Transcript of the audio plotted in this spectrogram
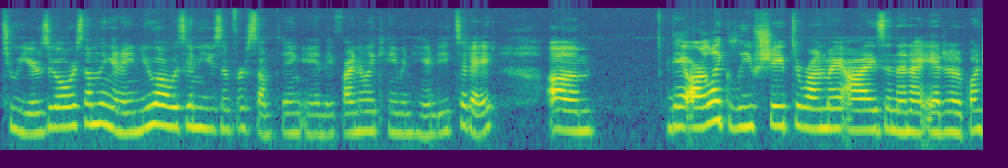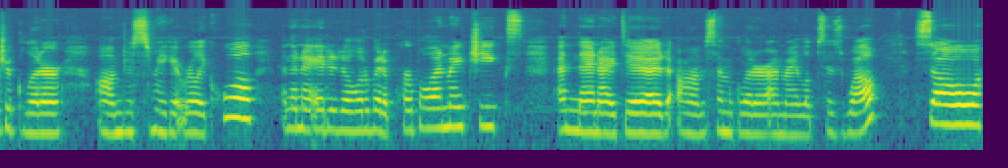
two years ago or something and I knew I was going to use them for something and they finally came in handy today. Um, they are like leaf shaped around my eyes and then I added a bunch of glitter um, just to make it really cool and then I added a little bit of purple on my cheeks and then I did um, some glitter on my lips as well. So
